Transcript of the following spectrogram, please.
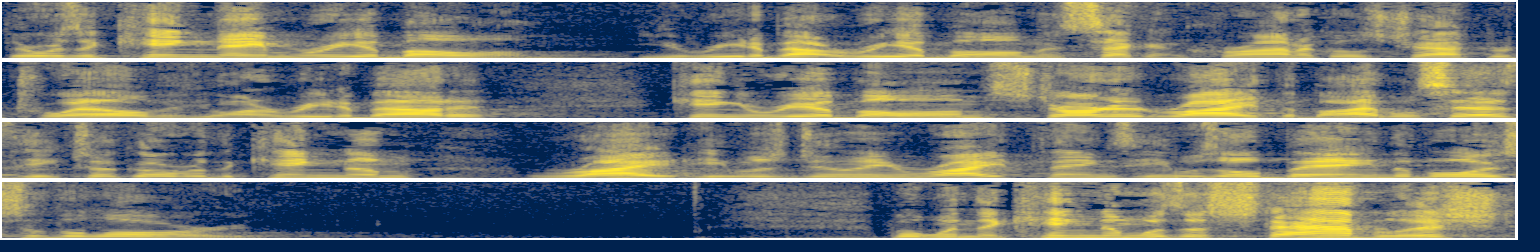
There was a king named Rehoboam. You read about Rehoboam in 2 Chronicles chapter 12 if you want to read about it. King Rehoboam started right. The Bible says he took over the kingdom right. He was doing right things. He was obeying the voice of the Lord. But when the kingdom was established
